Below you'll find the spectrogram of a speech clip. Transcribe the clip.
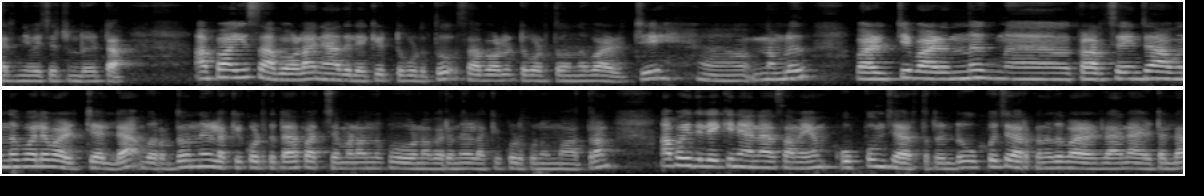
അരിഞ്ഞു വെച്ചിട്ടുണ്ട് കേട്ടോ. അപ്പോൾ ഈ സബോള ഞാൻ അതിലേക്ക് ഇട്ട് കൊടുത്തു. സബോള ഇട്ട് കൊടുത്തു ഒന്ന് വഴച്ച് നമ്മൾ വഴച്ച് വഴന്ന് കളർ ചേഞ്ച് ആവുന്ന പോലെ വഴറ്റല്ല വെറുതെ ഒന്ന് ഇളക്കി കൊടുത്തിട്ട് ആ പച്ചമണം ഒന്ന് പോകണ വരെ ഒന്ന് ഇളക്കി കൊടുക്കണം മാത്രം. അപ്പോൾ ഇതിലേക്ക് ഞാൻ ആ സമയം ഉപ്പും ചേർത്തിട്ടുണ്ട്. ഉപ്പ് ചേർക്കുന്നത് വഴലാനായിട്ടല്ല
